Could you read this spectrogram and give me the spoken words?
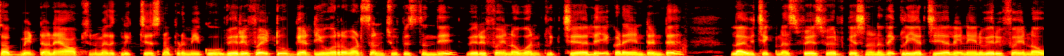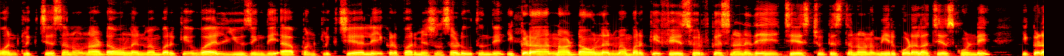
సబ్మిట్ అనే ఆప్షన్ మీద క్లిక్ చేసినప్పుడు మీకు verify to get your rewards అని చూపిస్తుంది. వెరిఫై నవ్ అని క్లిక్ చేయాలి. ఇక్కడ ఏంటంటే లైవ్ చిక్నెస్ ఫేస్ వెరిఫికేషన్ అనేది క్లియర్ చేయాలి. నేను వెరిఫై నవ్ అని క్లిక్ చేశాను. నా డౌన్లైన్ మెంబర్కి వైల్ యూజింగ్ ది యాప్ అని క్లిక్ చేయాలి. ఇక్కడ పర్మిషన్స్ అడుగుతుంది. ఇక్కడ నా డౌన్లైన్ మెంబర్కి ఫేస్ వెరిఫికేషన్ అనేది చేసి చూపిస్తున్నాను. మీరు కూడా అలా చేసుకోండి. ఇక్కడ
